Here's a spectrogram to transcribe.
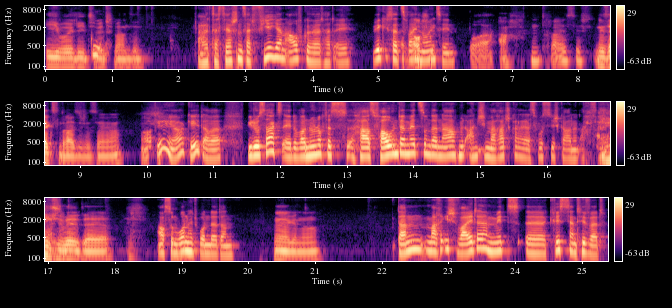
Ivo Ilicevic, Wahnsinn. Aber dass der schon seit vier Jahren aufgehört hat, ey. Wirklich seit 2019. Boah. 38? Ne, 36 ist er, ja. Okay, ja, geht, aber wie du sagst, ey, da war nur noch das HSV-Intermezzo und danach mit Anchi Maratschka, das wusste ich gar nicht. Ach, das ist wild, ja, ja. Auch so ein One-Hit-Wonder dann. Ja, genau. Dann mache ich weiter mit äh, Christian Tiffert.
